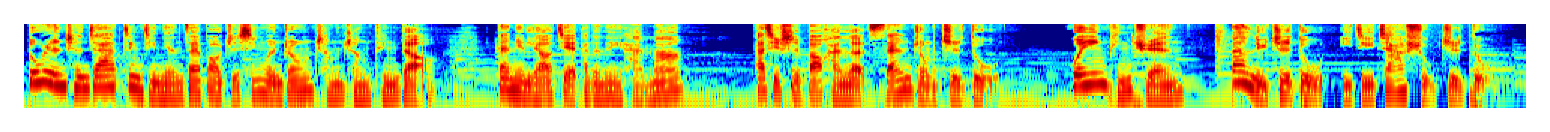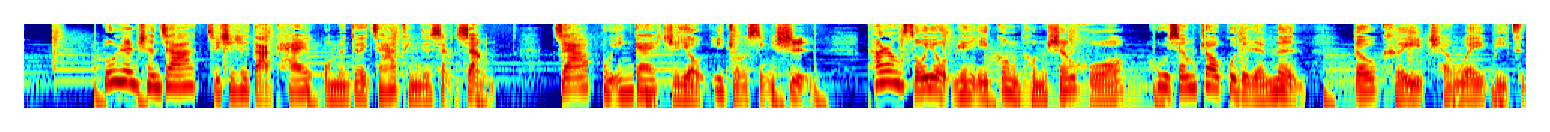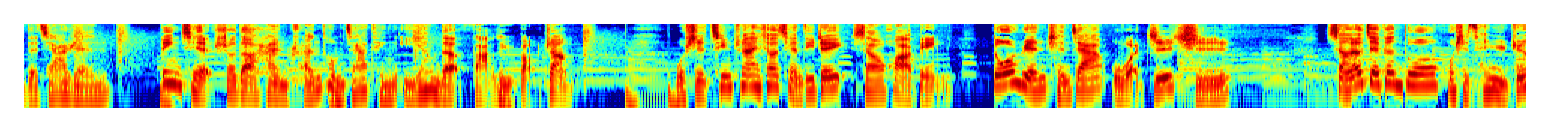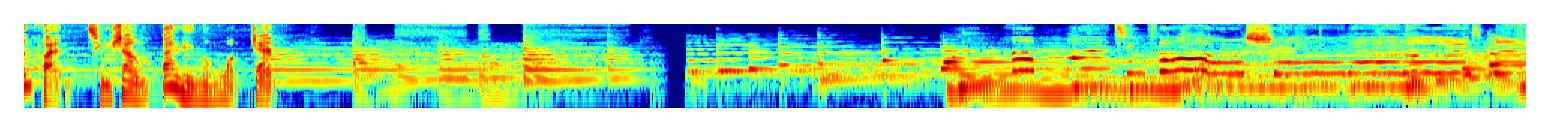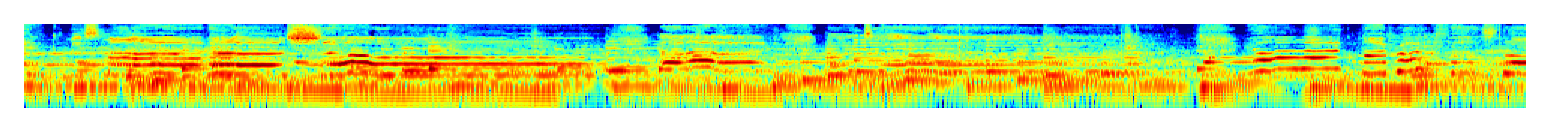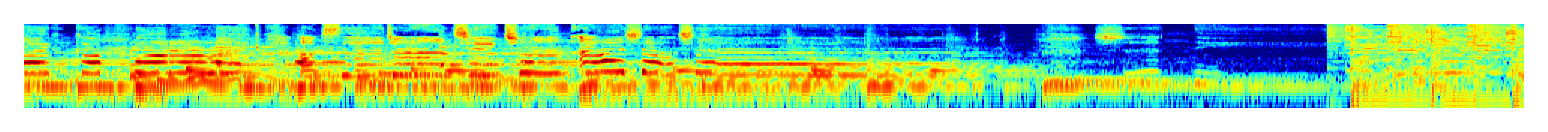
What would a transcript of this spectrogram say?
多人成家近几年在报纸新闻中常常听到，但你了解它的内涵吗？它其实包含了三种制度：婚姻平权、伴侣制度以及家属制度。多人成家其实是打开我们对家庭的想象，家不应该只有一种形式，它让所有愿意共同生活、互相照顾的人们都可以成为彼此的家人，并且受到和传统家庭一样的法律保障。我是青春爱消遣 DJ 消化饼，多元成家我支持。想了解更多或是参与捐款，请上伴侣盟网站。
